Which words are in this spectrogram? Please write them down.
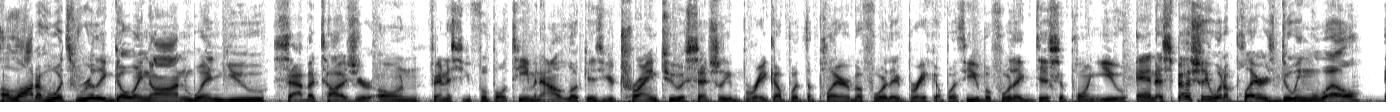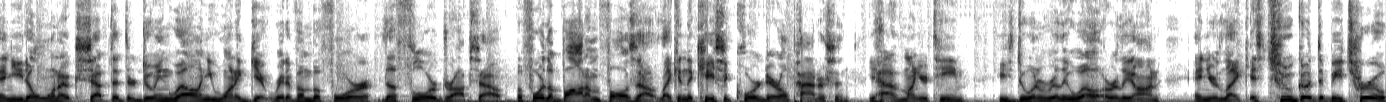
A lot of what's really going on when you sabotage your own fantasy football team and outlook is you're trying to essentially break up with the player before they break up with you, before they disappoint you. And especially when a player is doing well, and you don't want to accept that they're doing well and you want to get rid of them before the floor drops out, before the bottom falls out. Like in the case of Cordarrelle Patterson, you have him on your team. He's doing really well early on, and you're like, it's too good to be true.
